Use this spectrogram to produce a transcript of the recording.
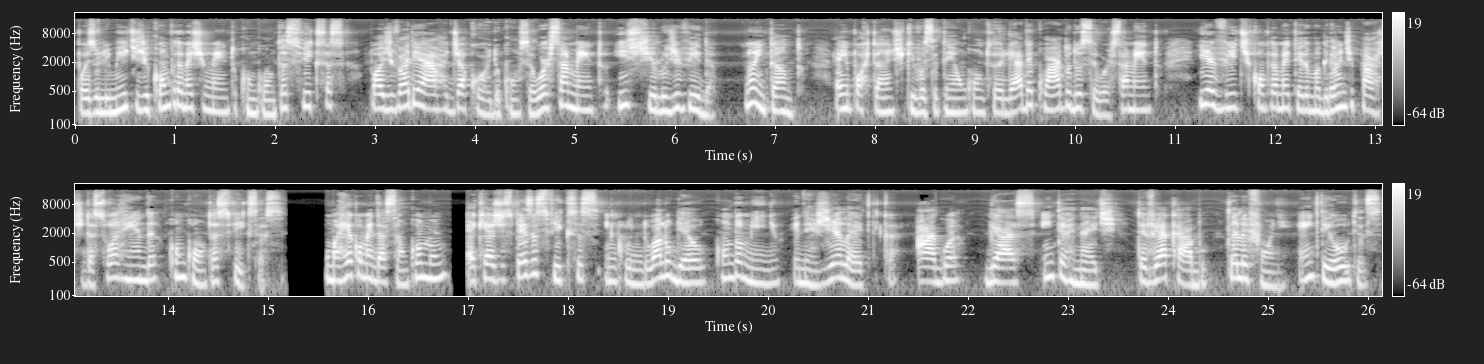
pois o limite de comprometimento com contas fixas pode variar de acordo com seu orçamento e estilo de vida. No entanto, é importante que você tenha um controle adequado do seu orçamento e evite comprometer uma grande parte da sua renda com contas fixas. Uma recomendação comum é que as despesas fixas, incluindo aluguel, condomínio, energia elétrica, água, gás, internet, TV a cabo, telefone, entre outras,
